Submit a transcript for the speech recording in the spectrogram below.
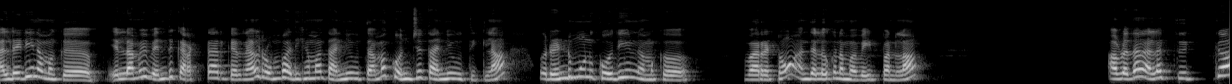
ஆல்ரெடி நமக்கு எல்லாமே வெந்து கரெக்டாக இருக்கிறதுனால ரொம்ப அதிகமாக தண்ணி ஊற்றாமல் கொஞ்சம் தண்ணி ஊற்றிக்கலாம் ஒரு ரெண்டு மூணு கொதியும் நமக்கு வரட்டும். அந்தளவுக்கு நம்ம வெயிட் பண்ணலாம். அவ்வளோதான் நல்லா திக்காக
